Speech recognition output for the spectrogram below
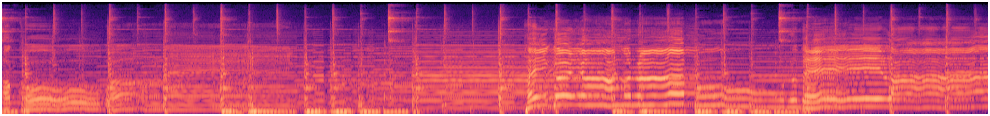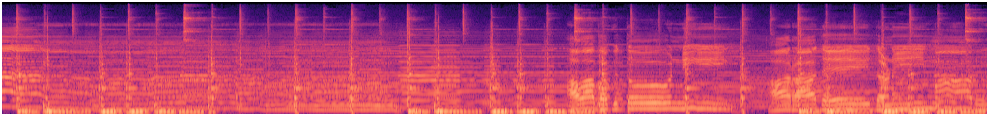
અખો થઈ ગયા અમરાપુર ભેળા આવા ભક્તોની આરાધે ધણી મારું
